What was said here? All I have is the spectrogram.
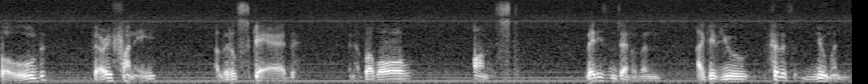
bold, very funny, a little scared, and above all, honest. Ladies and gentlemen, I give you Phyllis Newman.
